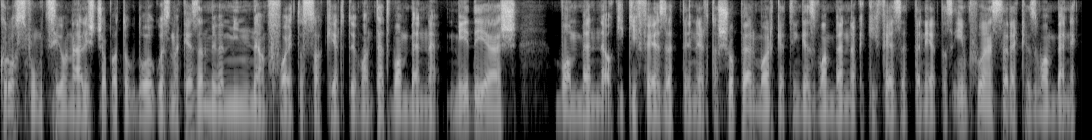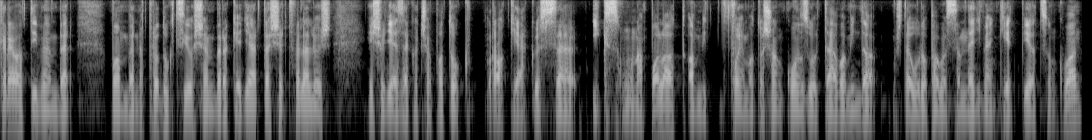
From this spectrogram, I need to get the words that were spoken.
cross-funkcionális csapatok dolgoznak ezen, amiben mindenfajta szakértő van. Tehát van benne médiás, van benne, aki kifejezetten ért a shopper marketinghez, van benne, aki kifejezetten ért az influencerekhez, van benne kreatív ember, van benne produkciós ember, aki a gyártásért felelős, és ugye ezek a csapatok rakják össze x hónap alatt, amit folyamatosan konzultálva, mind a, most Európában azt 42 piacunk van,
